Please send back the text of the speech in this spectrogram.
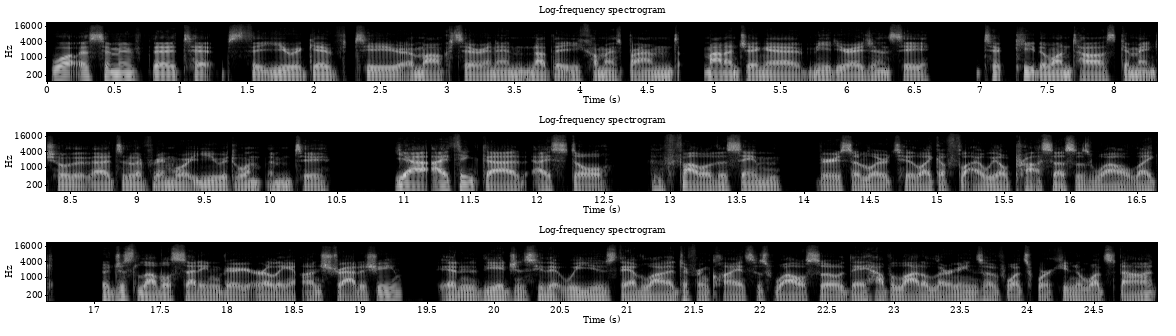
What are some of the tips that you would give to a marketer in another e commerce brand managing a media agency to keep them on task and make sure that they're delivering what you would want them to? Yeah, I think that I still follow the same, very similar to like a flywheel process as well. Like just level setting very early on strategy. In the agency that we use, they have a lot of different clients as well. So they have a lot of learnings of what's working and what's not.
